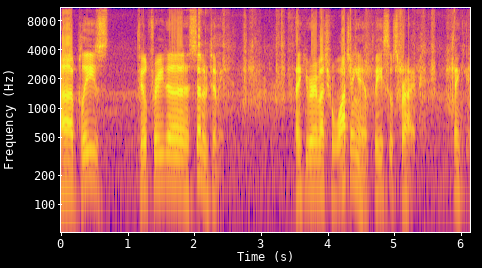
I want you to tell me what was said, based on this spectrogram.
uh, please feel free to send them to me. Thank you very much for watching, and please subscribe. Thank you.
